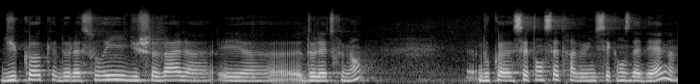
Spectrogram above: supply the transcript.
du coq, de la souris, du cheval et euh, de l'être humain. Donc euh, cet ancêtre avait une séquence d'ADN.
